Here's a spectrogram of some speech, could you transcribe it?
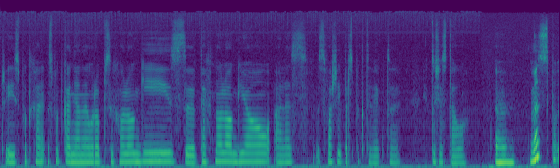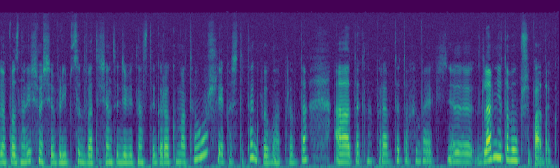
czyli spotka spotkania neuropsychologii z technologią, ale z, z waszej perspektywy, jak to, jak to się stało? My poznaliśmy się w lipcu 2019 roku, Mateusz, jakoś to tak było, prawda? A tak naprawdę to chyba jakiś, e, dla mnie to był przypadek.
